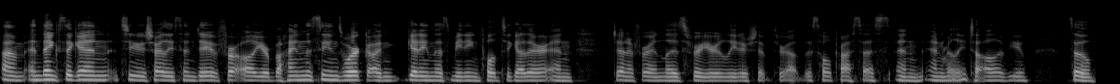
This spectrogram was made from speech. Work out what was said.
Um, and thanks again to Charlize and Dave for all your behind the scenes work on getting this meeting pulled together, and Jennifer and Liz for your leadership throughout this whole process, and, and really to all of you. So,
